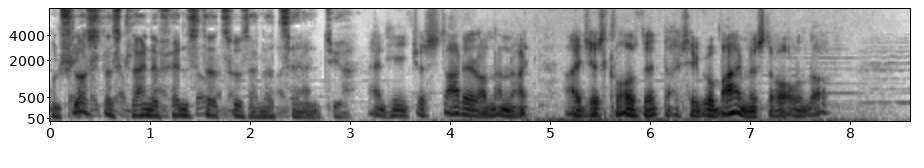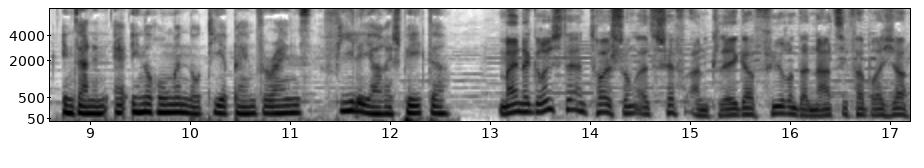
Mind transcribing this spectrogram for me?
und schloss das kleine Fenster zu seiner Zellentür. In seinen Erinnerungen notiert Ben Ferenc viele Jahre später. Meine größte Enttäuschung als Chefankläger führender Nazi-Verbrecher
